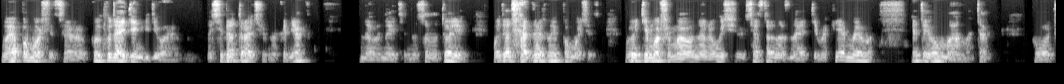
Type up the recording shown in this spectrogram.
моя помощница. Куда я деньги деваю? На себя трачу, на коньяк, на, на, эти, на санаторий. Вот это одна из моих помощниц. Вы Тимоша моего, наверное, вы, вся страна знает Тимофея моего. Это его мама. Так, вот.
